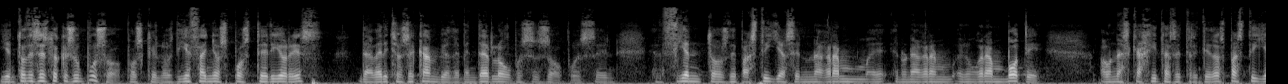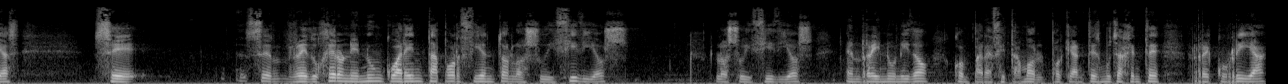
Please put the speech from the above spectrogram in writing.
Y entonces esto que supuso, pues que los 10 años posteriores de haber hecho ese cambio, de venderlo, pues eso, pues en, en cientos de pastillas en una gran, eh, en gran, en un gran bote a unas cajitas de 32 pastillas, se se redujeron en un 40% los suicidios, los suicidios en Reino Unido con paracetamol, porque antes mucha gente recurría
